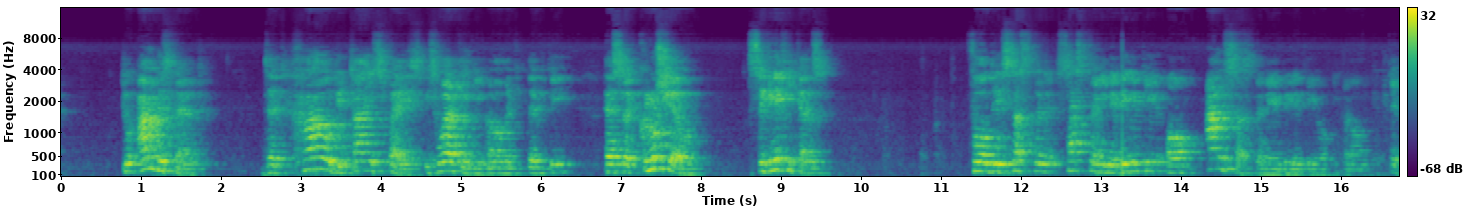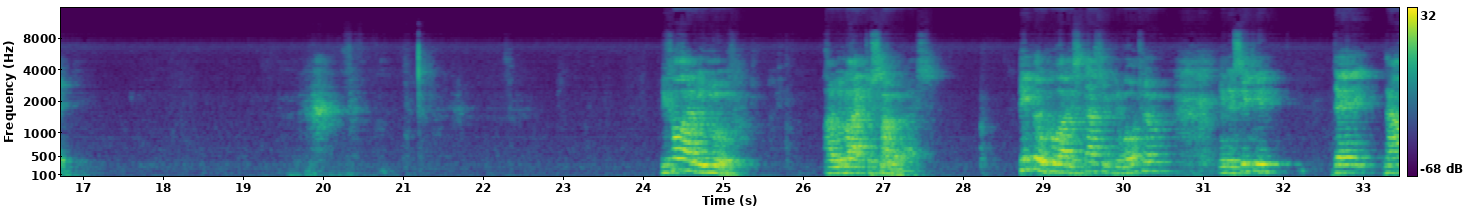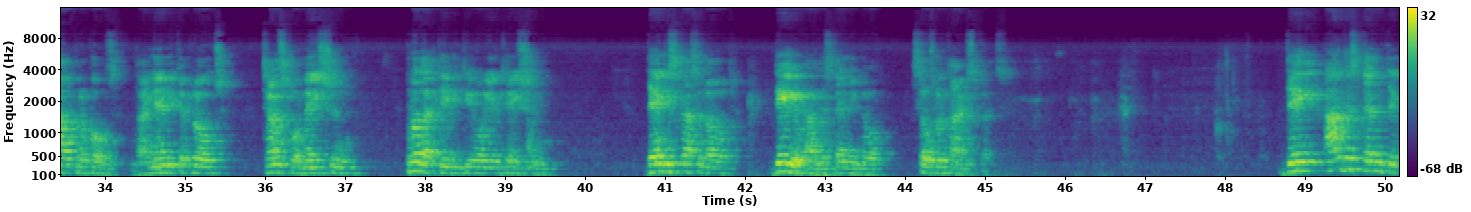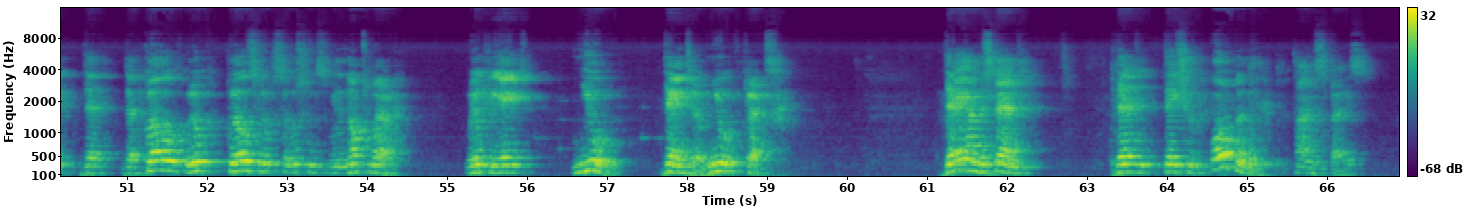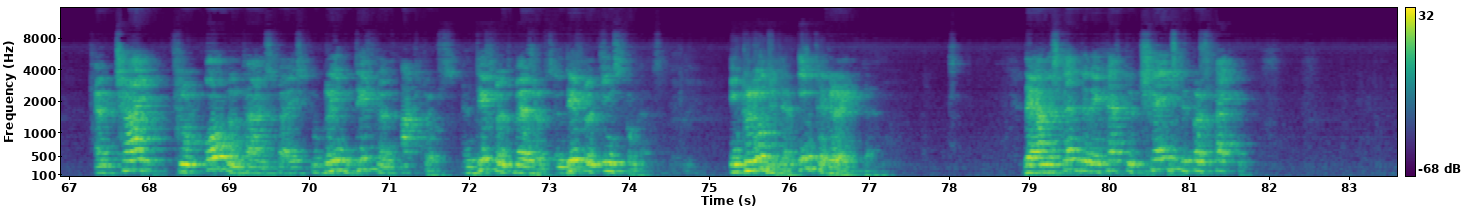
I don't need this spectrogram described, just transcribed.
to understand that how the time space is working in economic activity has a crucial significance for the sustain sustainability or unsustainability of economic activity. Before I will move, I would like to summarize. People who are discussing the water in the city they now propose dynamic approach, transformation, productivity orientation. They discuss about their understanding of social time space. They understand that the, the closed loop, loop solutions will not work, will create new danger, new threats. They understand that they should open time space and try through open time space to bring different actors and different measures and different instruments, include them, integrate them. They understand that they have to change the perspective.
